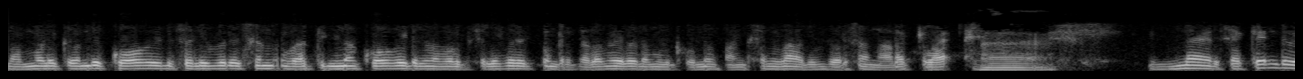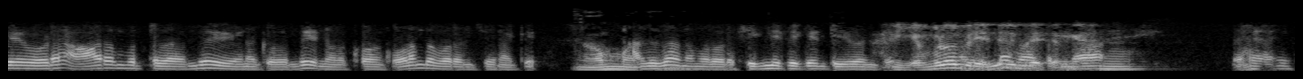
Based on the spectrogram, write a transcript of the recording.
நம்மளுக்கு வந்து கோவிட் செலிப்ரேஷன் பாத்தீங்கன்னா கோவிட்ல நம்மளுக்கு செலிப்ரேட் பண்ற நிலைமையில நம்மளுக்கு ஒன்றும் ஃபங்க்ஷன்லாம் அதுவும் பெருசா நடக்கல. இன்னும் செகண்ட் வேவோட ஆரம்பத்துல வந்து எனக்கு வந்து என்னோட குழந்தை பிறந்துச்சு எனக்கு ஆமா அதுதான் நம்மளோட சிக்னிபிகன்ட் ஈவெண்ட் எவ்வளவு பெரிய.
